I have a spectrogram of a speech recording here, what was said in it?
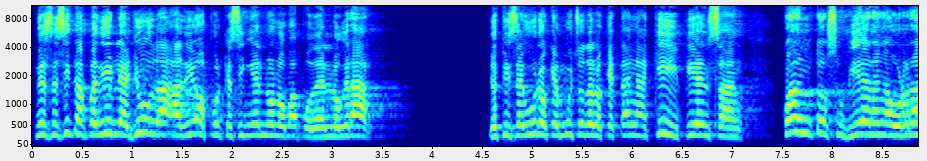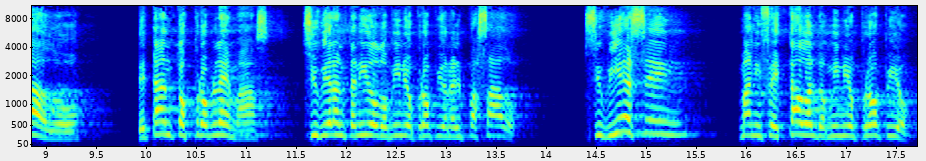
Necesita pedirle ayuda a Dios porque sin Él no lo va a poder lograr. Yo estoy seguro que muchos de los que están aquí piensan cuántos hubieran ahorrado de tantos problemas si hubieran tenido dominio propio en el pasado. Si hubiesen manifestado el dominio propio.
